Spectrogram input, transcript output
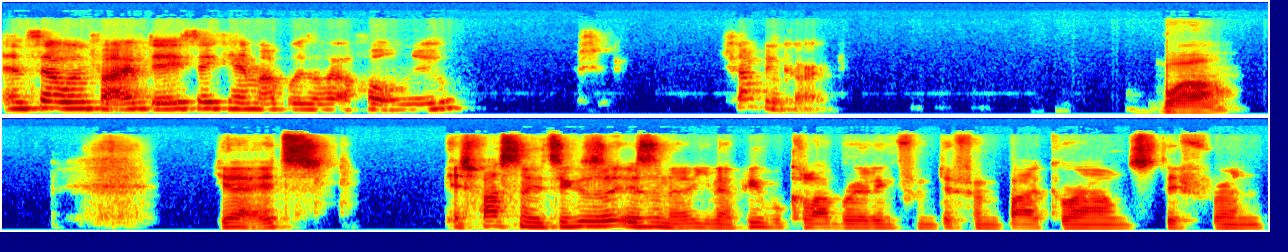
And so in five days, they came up with a whole new shopping cart. Wow. Yeah, it's it's fascinating, isn't it-? You know, people collaborating from different backgrounds, different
